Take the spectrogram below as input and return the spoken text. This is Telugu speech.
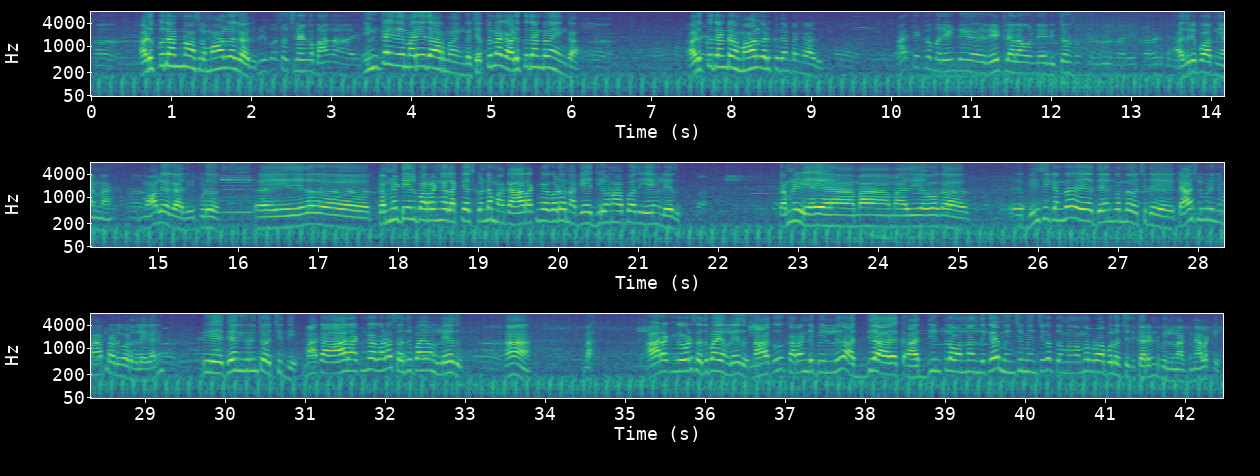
అడుక్కుదంటున్నాం అసలు మామూలుగా కాదు. ఇంకా ఇది మరీ దారుణం. ఇంకా చెప్తున్నాక అడుక్కుదంటమే ఇంకా. అడుక్కుదంటమే మామూలుగా అడుక్కుదంటం కాదు. మార్కెట్లో మరి ఏంటి రేట్లు ఎలా ఉన్నాయి? నిత్యావసర సరుకులు కానీ కరెంట్ బిల్లు అదిరిపోతుంది అన్న. మామూలుగా కాదు. ఇప్పుడు ఆ, ఏదో కమ్యూనిటీల పరంగా లెక్కేసుకుంటే మాకు ఆ రకంగా కూడా నాకు ఏ జీవనోపాధి ఏమి లేదు. కమ్యూనిటీ మా మాది ఒక బీసీ కింద ఏ- దేని కింద వచ్చింది క్యాస్ట్ల గురించి మాట్లాడకూడదులే కానీ దేని గురించి వచ్చింది మాకు ఆ రకంగా కూడా సదుపాయం లేదు. ఆ, మా- ఆ రకంగా కూడా సదుపాయం లేదు. నాకు కరెంటు బిల్లు అద్దె అద్దింట్లో ఉన్నందుకే మించి మించిగా తొమ్మిది వందల రూపాయలు వచ్చింది కరెంటు బిల్లు నాకు నెలకి.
